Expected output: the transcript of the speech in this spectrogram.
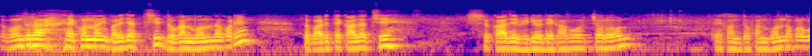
তো বন্ধুরা এখন আমি বাড়ি যাচ্ছি দোকান বন্ধ করে। তো বাড়িতে কাজ আছে সে কাজে ভিডিও দেখাবো চলুন। এখন দোকান বন্ধ করব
